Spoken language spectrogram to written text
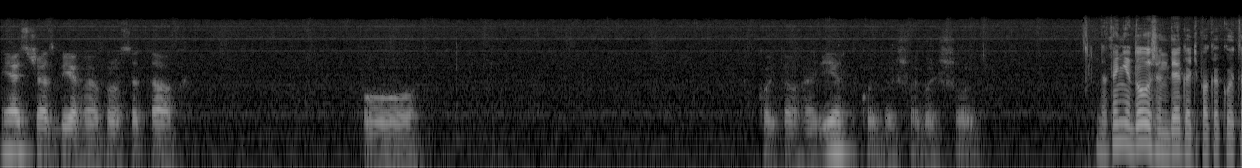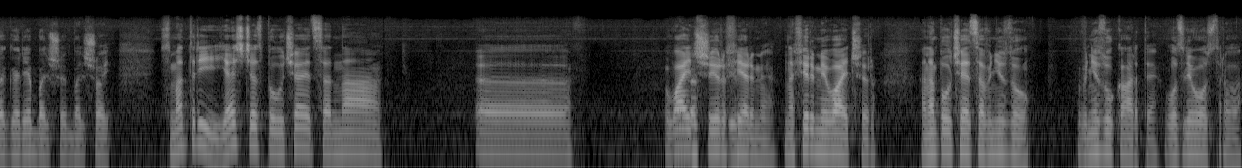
Я сейчас бегаю просто так. По какой-то горе, такой большой-большой. Да ты не должен бегать по какой-то горе большой-большой. Смотри, я сейчас, получается, на э, Whiteshire ферме. На ферме Whiteshire. Она, получается, внизу. Внизу карты, возле острова.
